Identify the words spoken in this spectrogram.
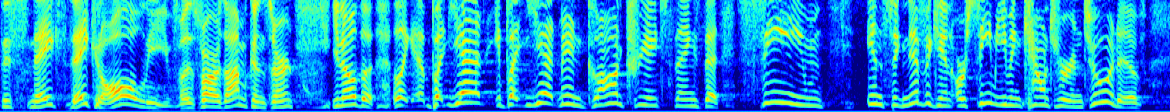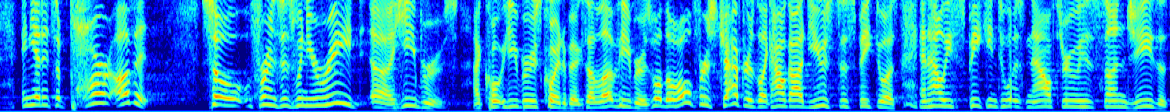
The snakes, they could all leave, as far as I'm concerned. You know, the like, but yet, but yet, man, God creates things that seem insignificant or seem even counterintuitive and yet it's a part of it. So, for instance, when you read uh, Hebrews, I quote Hebrews quite a bit because I love Hebrews. Well, the whole first chapter is like how God used to speak to us and how He's speaking to us now through His Son Jesus.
